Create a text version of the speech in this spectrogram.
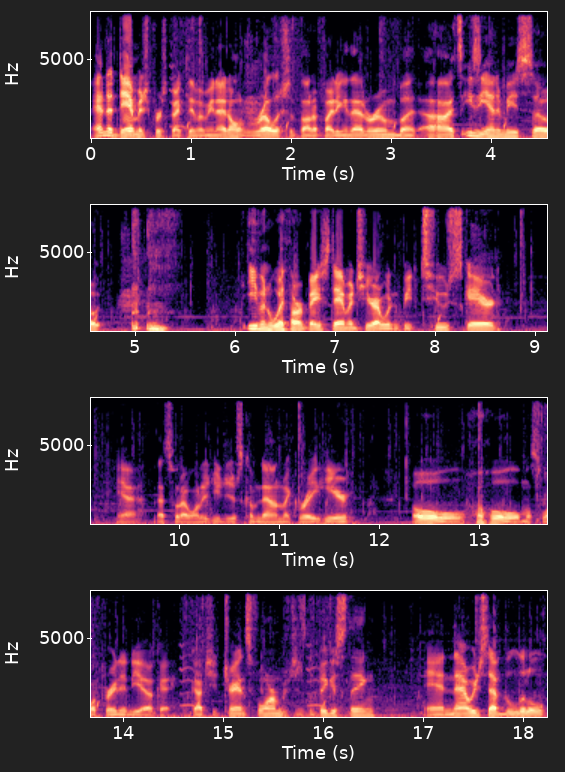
And a damage perspective. I mean, I don't relish the thought of fighting in that room, but uh, it's easy enemies, so even with our base damage here, I wouldn't be too scared. Yeah, that's what I wanted you to just come down, like, right here. Oh, ho, almost walked right into you. Okay, got you transformed, which is the biggest thing. And now we just have the little,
